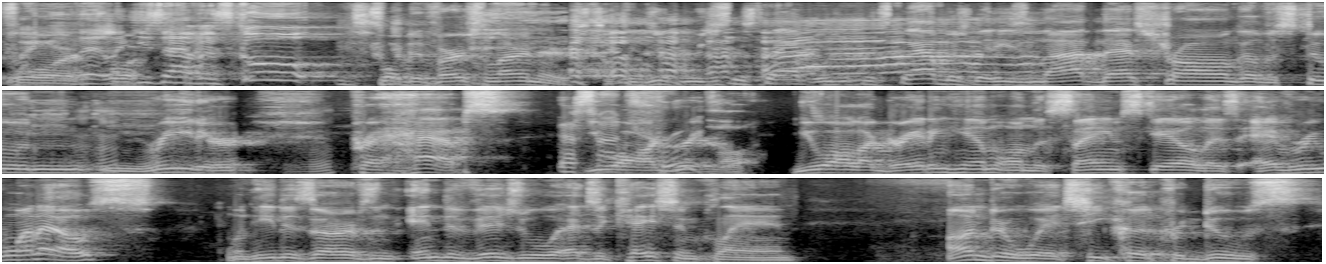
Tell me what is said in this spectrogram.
for Like, like for, you used to school. for diverse learners. we, just, we, just established, we just established that he's not that strong of a student and reader. Perhaps That's you not are true, gra- though. you all are grading him on the same scale as everyone else when he deserves an individual education plan under which he could produce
